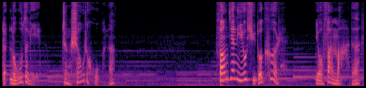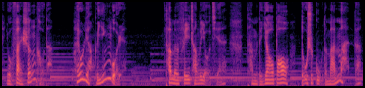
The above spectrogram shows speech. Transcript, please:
这炉子里正烧着火呢。房间里有许多客人，有贩马的，有贩牲口的，还有两个英国人，他们非常的有钱，他们的腰包都是鼓得满满的。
